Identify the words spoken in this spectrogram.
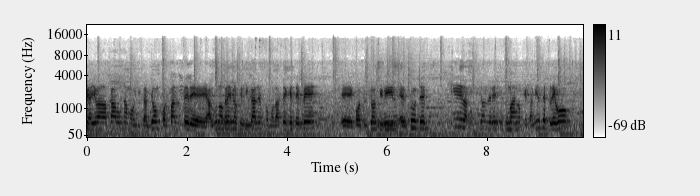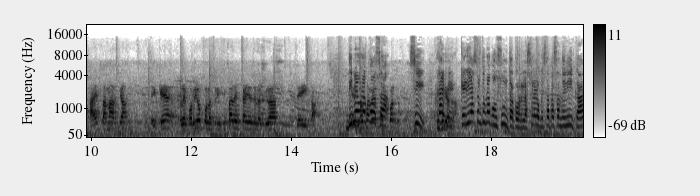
se ha llevado a cabo una movilización por parte de algunos gremios sindicales como la CGTP, eh, Construcción Civil, el SUTEP y la Comisión de Derechos Humanos, que también se plegó a esta marcha eh, que recorrió por las principales calles de la ciudad de Ica. Dime una cosa. Sí, Jaime, quería hacerte una consulta con relación a lo que está pasando en Ica,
